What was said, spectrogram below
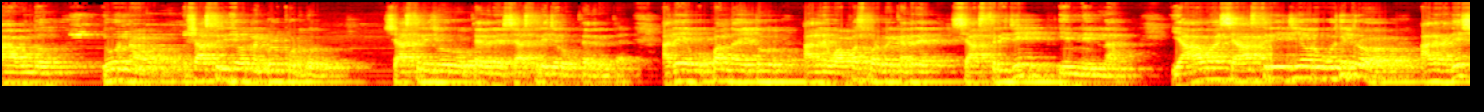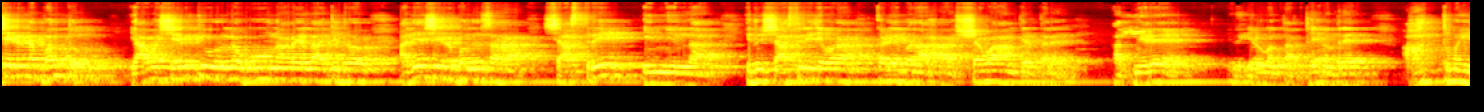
ಆ ಒಂದು ಇವ್ರನ್ನ, ಶಾಸ್ತ್ರಿಜಿಯವ್ರನ್ನ ಬೀಳ್ಕೊಟ್ಟಿದ್ರು ಶಾಸ್ತ್ರೀಜಿಯವರು ಹೋಗ್ತಾ ಇದ್ದಾರೆ ಶಾಸ್ತ್ರೀಜಿಯವರು ಹೋಗ್ತಾ ಇದ್ದಾರಂತೆ ಅದೇ ಒಪ್ಪಂದ ಆಯಿತು, ಆದರೆ ವಾಪಸ್ ಬರಬೇಕಾದ್ರೆ ಶಾಸ್ತ್ರೀಜಿ ಇನ್ನಿಲ್ಲ. ಯಾವ ಶಾಸ್ತ್ರೀಜಿಯವರು ಹೋಗಿದ್ರು, ಆದರೆ ಅದೇ ಶರೀರನ ಬಂತು. ಯಾವ ಶರೀರಕ್ಕೆ ಇವರೆಲ್ಲ ಹೂವು, ನಾರ ಎಲ್ಲ ಹಾಕಿದ್ರು, ಅದೇ ಶರೀರ ಬಂದರೂ ಸಹ ಶಾಸ್ತ್ರಿ ಇನ್ನಿಲ್ಲ. ಇದು ಶಾಸ್ತ್ರೀಜಿಯವರ ಕಳೆ ಬರಹ, ಶವ ಅಂತ ಹೇಳ್ತಾರೆ. ಆದ್ಮೇಲೆ ಇದು ಹೇಳುವಂಥ ಅರ್ಥ ಏನಂದರೆ, ಆತ್ಮ ಈ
